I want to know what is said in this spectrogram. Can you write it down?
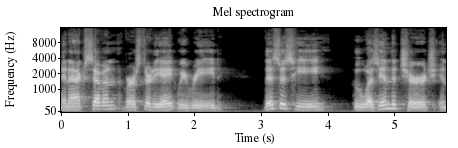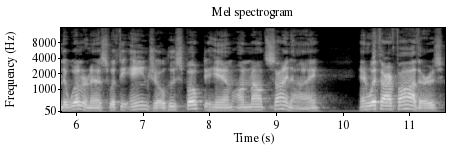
In Acts 7, verse 38, we read, This is he who was in the church in the wilderness with the angel who spoke to him on Mount Sinai, and with our fathers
